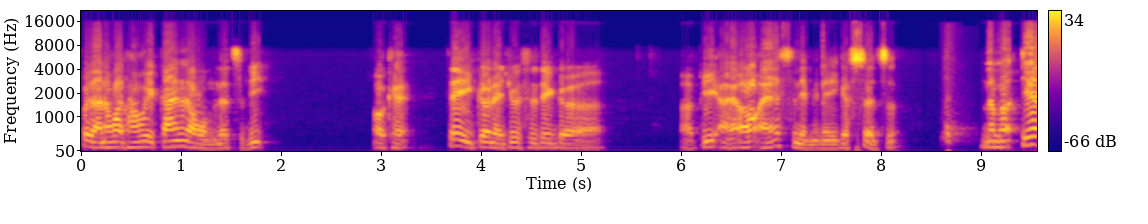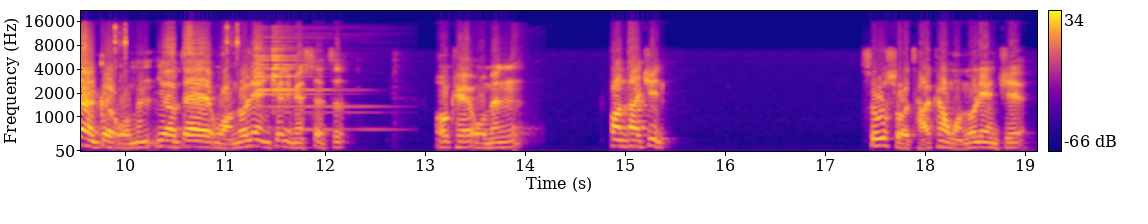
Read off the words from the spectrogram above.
不然的话它会干扰我们的指令。OK，这一个呢就是这个呃 BIOS 里面的一个设置。那么第二个我们要在网络链接里面设置。OK，我们放大镜。搜索查看网络链接，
